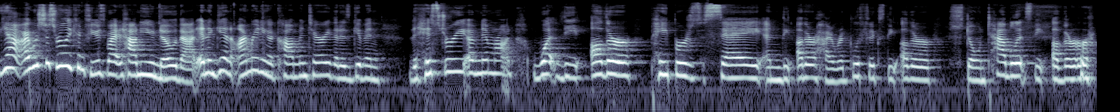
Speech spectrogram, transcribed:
Yeah, I was just really confused by it. How do you know that? And again, I'm reading a commentary that is given the history of Nimrod, what the other papers say, and the other hieroglyphics, the other stone tablets, the other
